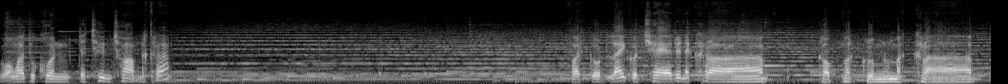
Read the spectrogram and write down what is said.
หวังว่าทุกคนจะชื่นชอบนะครับฝากกดไลค์กดแชร์ด้วยนะครับ ขอบพระคุณมากครับ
